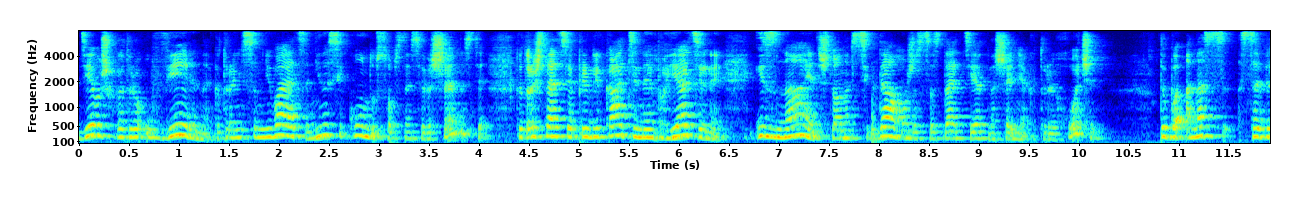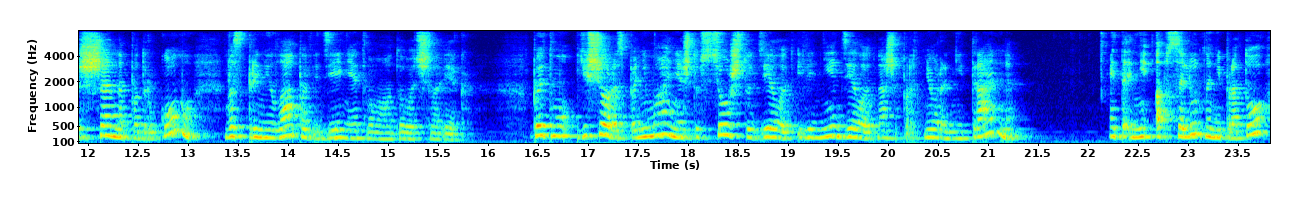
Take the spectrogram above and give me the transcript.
девушка, которая уверена, которая не сомневается ни на секунду в собственной совершенности, которая считает себя привлекательной, обаятельной и знает, что она всегда может создать те отношения, которые хочет, чтобы она совершенно по-другому восприняла поведение этого молодого человека. Поэтому еще раз понимание, что все, что делают или не делают наши партнеры нейтрально, это не, абсолютно не про то,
